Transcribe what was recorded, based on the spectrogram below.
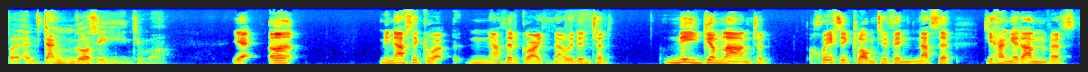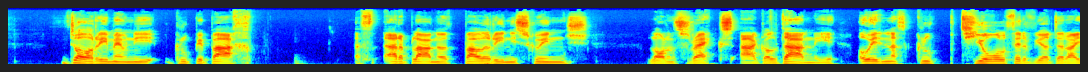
bo, yn dangos ei hun, ti'n bo? Ie, yeah, uh, mi nath y nath y gwaith na, wedyn, twyd, neidio mlaen, twyd, 60 clom ti'n fynd, nath y dihangiad anferth dorri mewn i grwpiau bach ar y blaen oedd Ballerini Squinch, Lawrence Rex a Goldani, a wedyn nath grŵp tiol ffurfio dy rai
